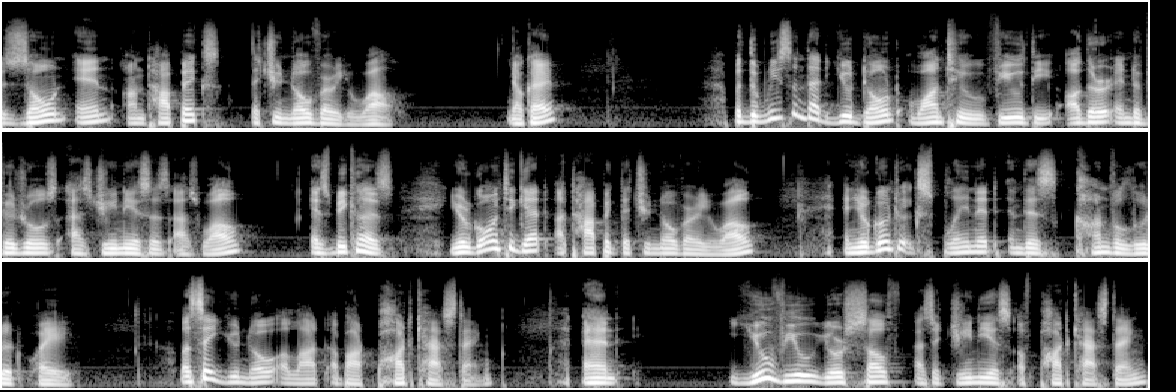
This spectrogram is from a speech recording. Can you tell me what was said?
zone in on topics that you know very well. Okay? But the reason that you don't want to view the other individuals as geniuses as well is because you're going to get a topic that you know very well and you're going to explain it in this convoluted way let's say you know a lot about podcasting and you view yourself as a genius of podcasting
